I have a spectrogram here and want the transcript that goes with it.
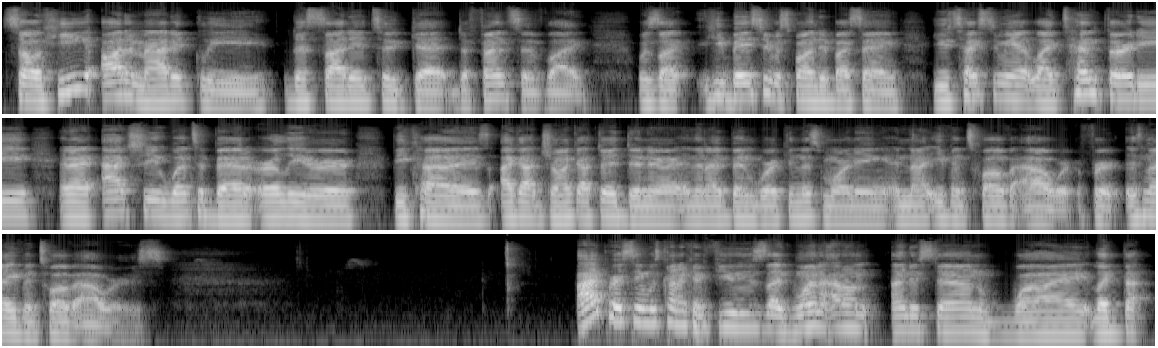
So he automatically decided to get defensive. Like, was like he basically responded by saying you texted me at like 10:30 and I actually went to bed earlier because I got drunk after dinner and then I've been working this morning and not even 12 hours for it's not even 12 hours. I personally was kind of confused like one I don't understand why like that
